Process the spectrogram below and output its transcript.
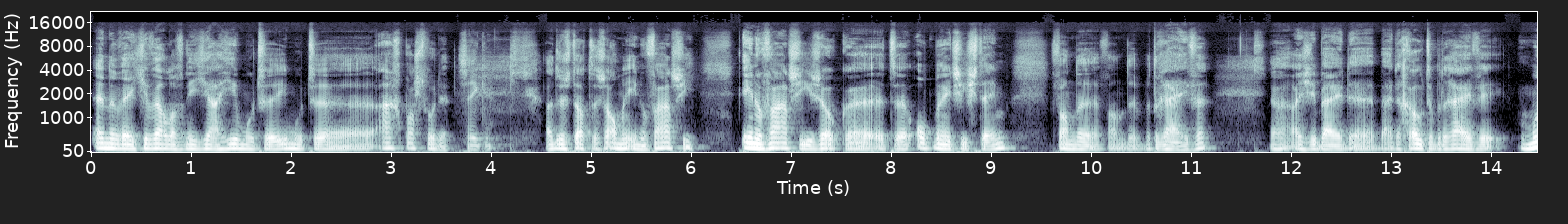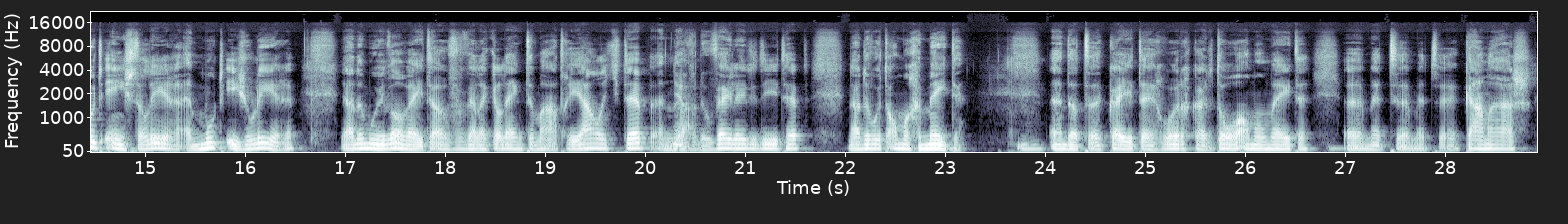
En dan weet je wel of niet, ja, hier moet, eh, hier moet eh, aangepast worden. Zeker. Nou, dus dat is allemaal innovatie. Innovatie is ook eh, het eh, opmeetsysteem van de, van de bedrijven. Ja, als je bij de, bij de grote bedrijven moet installeren en moet isoleren, ja, dan moet je wel weten over welke lengte materiaal dat je het hebt en Ja. over de hoeveelheden die je het hebt. Nou, dat wordt allemaal gemeten. En dat eh, kan je tegenwoordig, kan je het al allemaal meten eh, met, eh, met camera's.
